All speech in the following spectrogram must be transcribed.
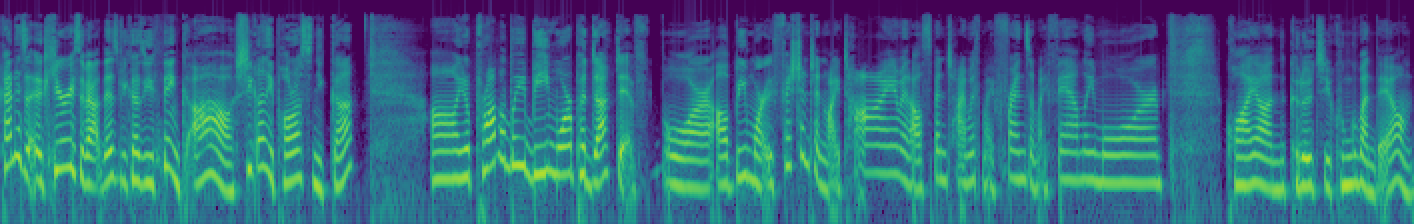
Kind of curious about this because you think, ah, 시간이 벌었으니까 uh, you'll probably be more productive or I'll be more efficient in my time and I'll spend time with my friends and my family more. 과연 그럴지 궁금한데요.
